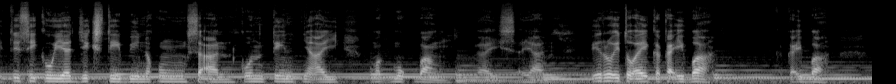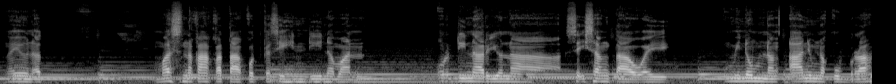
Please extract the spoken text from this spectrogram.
Ito si Kuya Jix TV na kung saan content niya ay magmukbang guys. Ayan. Pero ito ay kakaiba. Kakaiba. Ngayon at mas nakakatakot kasi hindi naman ordinaryo na sa isang tao ay uminom ng anim na kubra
